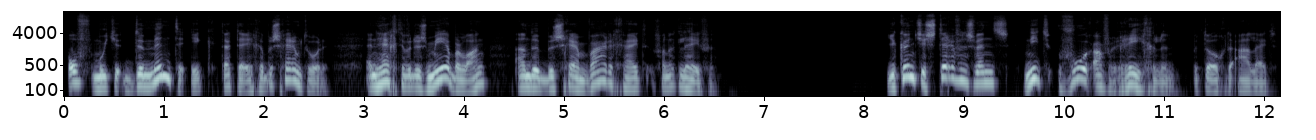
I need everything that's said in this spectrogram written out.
Of moet je demente ik daartegen beschermd worden en hechten we dus meer belang aan de beschermwaardigheid van het leven? Je kunt je stervenswens niet vooraf regelen, betoogde Aleid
